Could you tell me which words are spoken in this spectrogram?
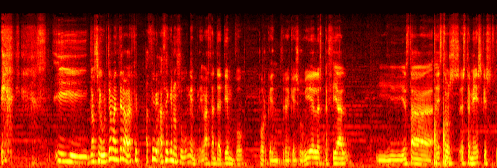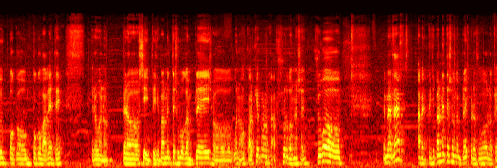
y no sé, últimamente la verdad es que hace, hace que no subo un gameplay bastante tiempo. Porque entre que subí el especial y esta, estos, este mes que estoy un poco, un poco baguete pero bueno, pero sí, principalmente subo gameplays o, bueno, cualquier absurdo, no sé. Subo... En verdad, a ver, principalmente son gameplays, pero subo lo que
